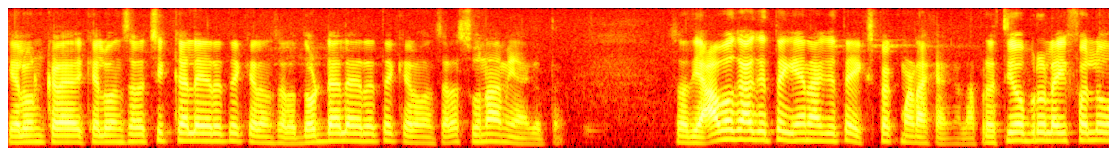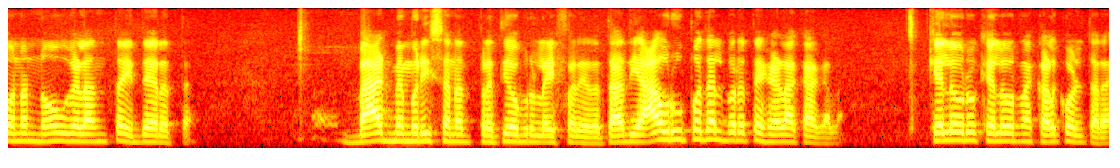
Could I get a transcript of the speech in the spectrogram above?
ಕೆಲವೊಂದು ಕಡೆ, ಕೆಲವೊಂದು ಸಲ ಚಿಕ್ಕ ಅಲೆ ಇರುತ್ತೆ, ಕೆಲವೊಂದು ಸಲ ದೊಡ್ಡ ಅಲೆ ಇರುತ್ತೆ, ಕೆಲವೊಂದು ಸಲ ಸುನಾಮಿ ಆಗುತ್ತೆ. ಸೊ ಅದು ಯಾವಾಗ ಆಗುತ್ತೆ ಏನಾಗುತ್ತೆ ಎಕ್ಸ್ಪೆಕ್ಟ್ ಮಾಡೋಕ್ಕಾಗಲ್ಲ. ಪ್ರತಿಯೊಬ್ಬರು ಲೈಫಲ್ಲೂ ಒಂದೊಂದು ನೋವುಗಳಂತ ಇದ್ದೇ ಇರುತ್ತೆ. ಬ್ಯಾಡ್ ಮೆಮೊರೀಸ್ ಅನ್ನೋದು ಪ್ರತಿಯೊಬ್ಬರು ಲೈಫಲ್ಲಿ ಇರುತ್ತೆ. ಅದು ಯಾವ ರೂಪದಲ್ಲಿ ಬರುತ್ತೆ ಹೇಳೋಕ್ಕಾಗಲ್ಲ. ಕೆಲವರು ಕೆಲವ್ರನ್ನ ಕಳ್ಕೊಳ್ತಾರೆ.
